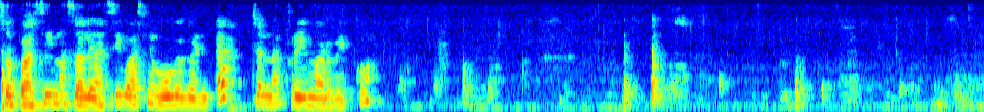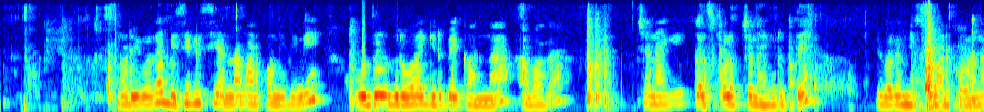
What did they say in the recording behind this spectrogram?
ಸ್ವಲ್ಪ ಹಸಿ ಮಸಾಲೆ, ಹಸಿ ವಾಸನೆ ಹೋಗೋ ಗಂಟ ಚೆನ್ನಾಗಿ ಫ್ರೈ ಮಾಡಬೇಕು. ನೋಡಿ, ಇವಾಗ ಬಿಸಿ ಬಿಸಿ ಅನ್ನ ಮಾಡ್ಕೊಂಡಿದ್ದೀನಿ ಉದುರು ಉದುರುವಾಗಿರ್ಬೇಕು ಅನ್ನ. ಆವಾಗ ಚೆನ್ನಾಗಿ ಕಲ್ಸ್ಕೊಳಕ್ಕೆ ಚೆನ್ನಾಗಿರುತ್ತೆ. ಇವಾಗ ಮಿಕ್ಸ್ ಮಾಡ್ಕೊಳ್ಳೋಣ.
